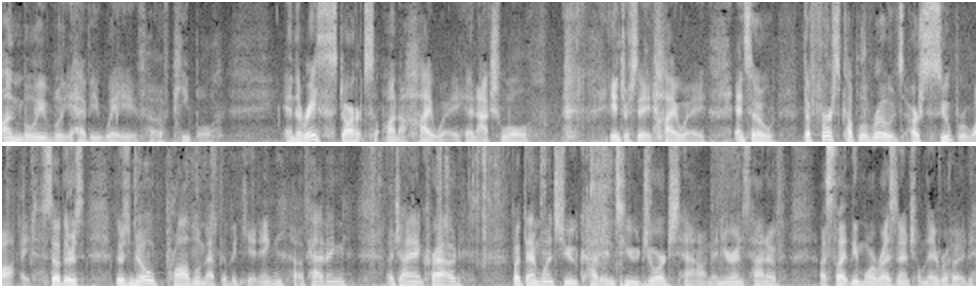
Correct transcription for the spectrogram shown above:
unbelievably heavy wave of people. And the race starts on a highway, an actual interstate highway. And so the first couple of roads are super wide. So there's there's no problem at the beginning of having a giant crowd. But then once you cut into Georgetown and you're in kind of a slightly more residential neighborhood,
